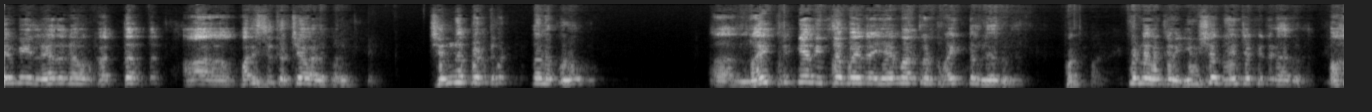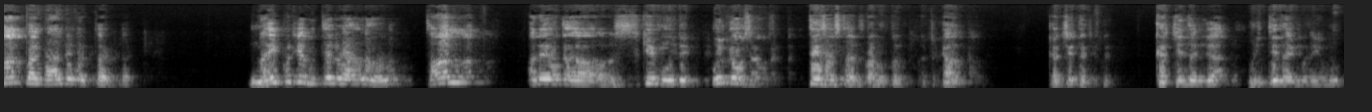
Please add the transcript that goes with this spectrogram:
ఏమీ లేదనే ఒక పెద్ద ఆ పరిస్థితి వచ్చేవాళ్ళకు చిన్నప్పటి ఆ, నైపుణ్య విద్య పైన ఏమాత్రం ప్రయత్నం లేదు. నైపుణ్య విద్య ఈ విషయం నేను చెప్పింది కాదు. మహాత్మా గాంధీ చెప్తాడు. నైపుణ్య విద్యను వాళ్ళు చాలా అనే ఒక స్కీమ్ ఉంది. ఊరికి ఒక తీసేస్తారు ప్రభుత్వం. అట్లా కాదు. ఖచ్చితంగా. ఖచ్చితంగా వృత్తి నైపుణ్యము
